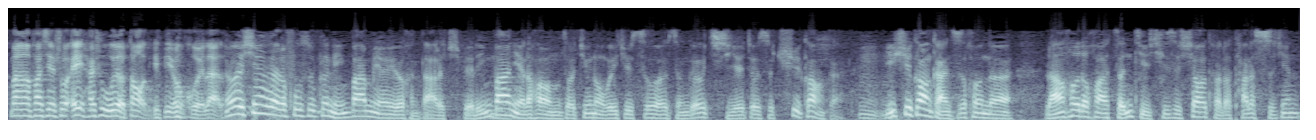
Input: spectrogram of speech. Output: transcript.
慢慢发现说，哎，还是我有道理，你 又回来了。因为现在的复苏跟零八年有很大的区别，零八年的话，我们说金融危机之后，整个企业就是去杠杆，嗯，一去杠杆之后呢，然后的话，整体其实萧条的它的时间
